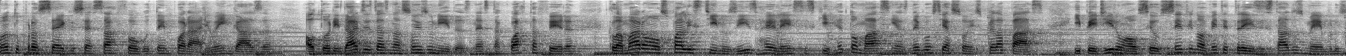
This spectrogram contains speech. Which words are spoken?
Enquanto prossegue o cessar-fogo temporário em Gaza, autoridades das Nações Unidas, nesta quarta-feira, clamaram aos palestinos e israelenses que retomassem as negociações pela paz e pediram aos seus 193 Estados-membros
